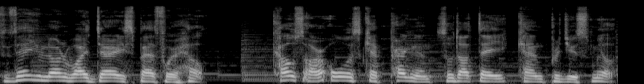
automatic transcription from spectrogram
Today you learn why dairy is bad for your health. Cows are always kept pregnant so that they can produce milk.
